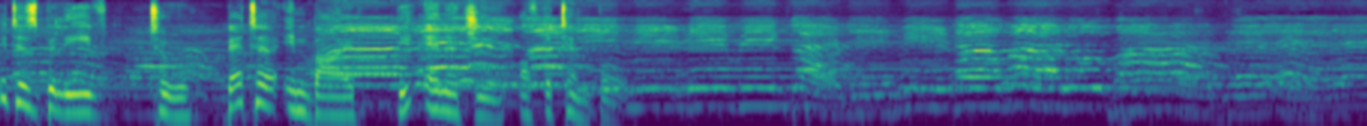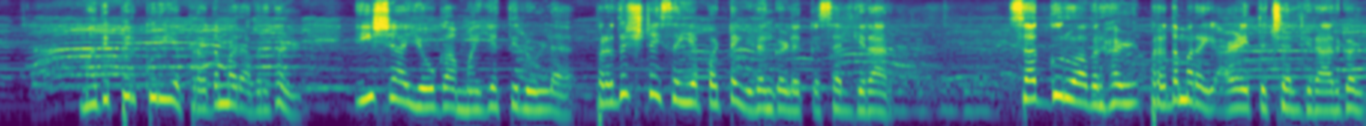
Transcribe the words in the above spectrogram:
it is believed to better imbibe the energy of the temple. மதிப்பிற்குரிய பிரதமர் அவர்கள் ஈஷா யோகா மையத்தில் உள்ள பிரதிஷ்டை செய்யப்பட்ட இடங்களுக்கு செல்கிறார் சத்குரு அவர்கள் பிரதமரை அழைத்துச் செல்கிறார்கள்.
